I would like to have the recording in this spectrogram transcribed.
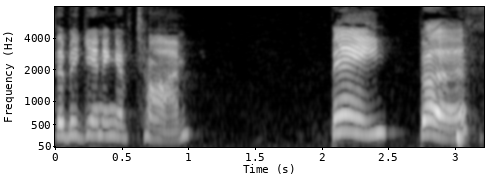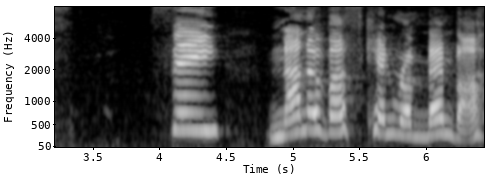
the beginning of time, B, birth, C, none of us can remember,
